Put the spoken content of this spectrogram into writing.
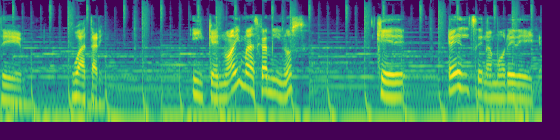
de Watari y que no hay más caminos que él se enamore de ella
